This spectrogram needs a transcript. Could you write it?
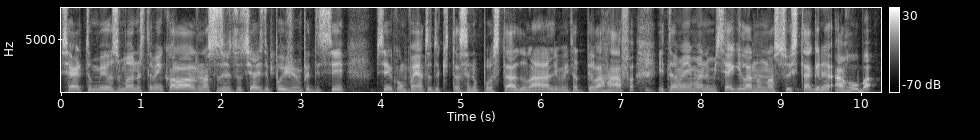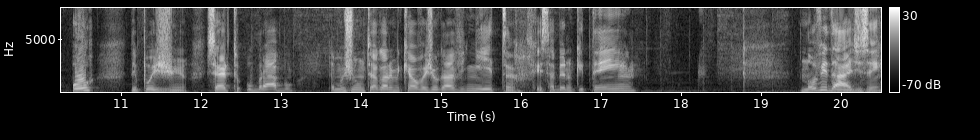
Certo, meus manos, também cola lá nas nossas redes sociais depois de um PDC pra você acompanhar tudo que tá sendo postado lá, alimentado pela Rafa. E também, mano, me segue lá no nosso Instagram, arroba o depois de junho, certo? O Brabo, tamo junto e agora o Mikael vai jogar a vinheta. Fiquei sabendo que tem novidades, hein?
